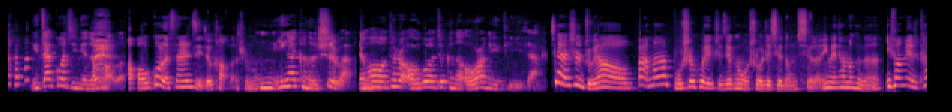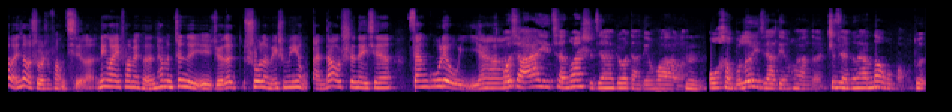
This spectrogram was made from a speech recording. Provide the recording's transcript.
你再过几年就好了。熬熬过了三十几就好了是吗？嗯，应该可能是吧。然后他说熬过就可能偶尔给你提一下。现在是主要爸妈不是会直接跟我说这些东西了，因为他们可能一方面是开玩笑说是放弃了，另外一方面可能他们真的也觉得说了没什么用，反倒是那些三姑六姨呀、我小阿姨前段时间还给我打电话了，嗯，我很不乐意接她电话的。之前跟她闹过矛盾，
